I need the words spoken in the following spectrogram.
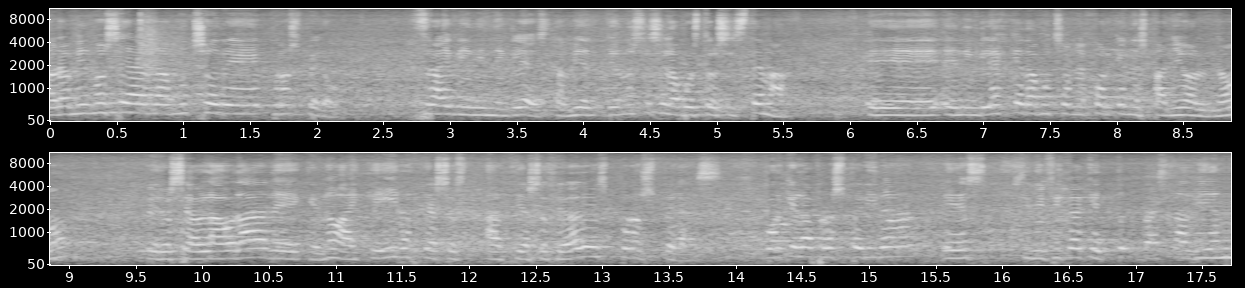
Ahora mismo se habla mucho de próspero, thriving en inglés también. Yo no sé si lo ha puesto el sistema. Eh, en inglés queda mucho mejor que en español, ¿no? Pero se habla ahora de que no, hay que ir hacia, hacia sociedades prósperas, porque la prosperidad es, significa que va a estar bien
